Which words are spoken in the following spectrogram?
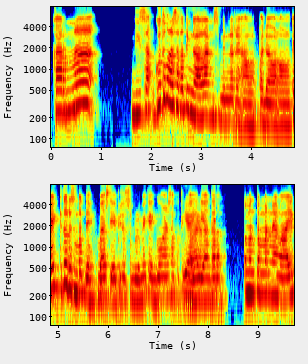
Karena bisa gue tuh ngerasa ketinggalan sebenarnya awal pada awal-awal. Kayak kita udah sempet deh bahas di episode sebelumnya kayak gue ngerasa ketinggalan iya. di antara teman-teman yang lain.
